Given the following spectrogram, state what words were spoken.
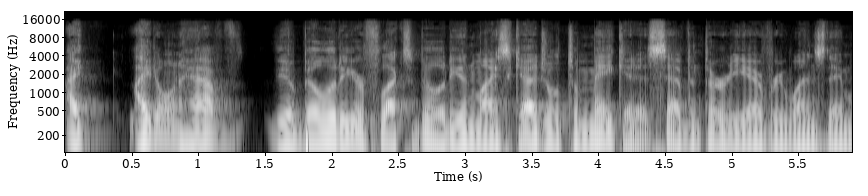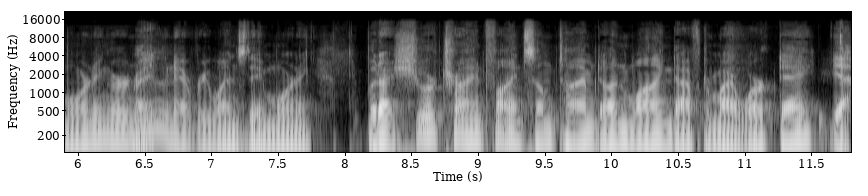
I I don't have the ability or flexibility in my schedule to make it at seven thirty every Wednesday morning or Right. noon every Wednesday morning, but I sure try and find some time to unwind after my workday Yeah.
